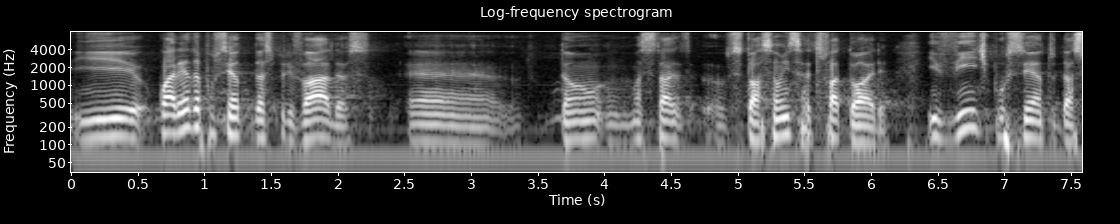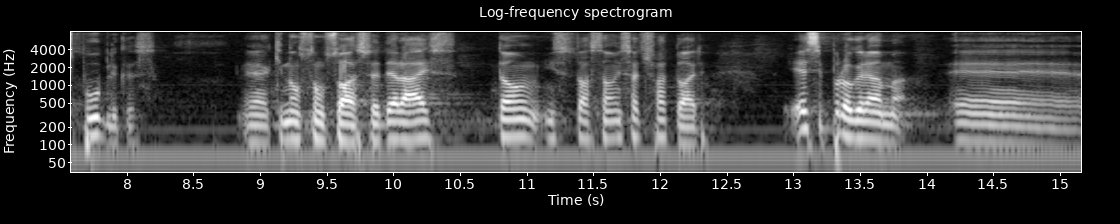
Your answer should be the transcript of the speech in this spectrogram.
E 40% das privadas é, estão uma situação insatisfatória e 20% das públicas, é, que não são sócios federais, estão em situação insatisfatória. Esse programa é,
